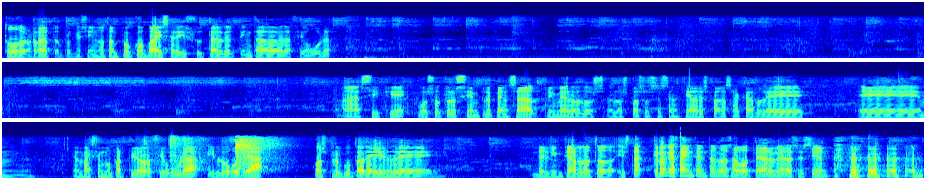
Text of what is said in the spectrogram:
todo el rato, porque si no tampoco vais a disfrutar del pintado de la figura. Así que vosotros siempre pensad primero en los, en los pasos esenciales para sacarle eh, el máximo partido a la figura y luego ya os preocuparéis de, de limpiarlo todo. Está, creo que está intentando sabotearme la sesión.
